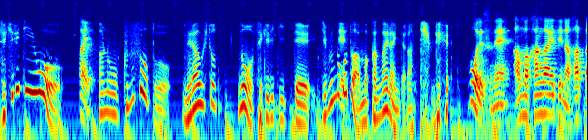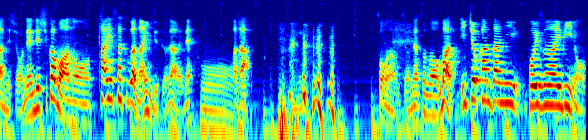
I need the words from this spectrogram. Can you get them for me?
セキュリティをはい。あの、崩そうと狙う人のセキュリティって自分のことはあんま考えないんだなっていうね。そうですね。あんま考えてなかったんでしょうね。で、しかもあの、対策がないんですよね、あれね。まだ。う んそうなんですよね。その、まあ、一応簡単に、ポイズン IB の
